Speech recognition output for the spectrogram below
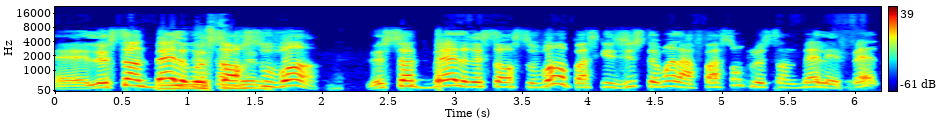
euh, le Centre Bell ressort souvent. Le Sandbell ressort souvent parce que justement la façon que le Sandbell est fait,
